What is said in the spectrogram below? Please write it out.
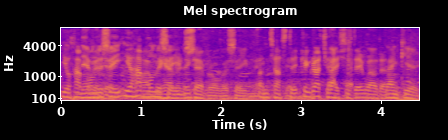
you'll have Never one this evening. You'll have I'll one this evening. several this evening. Fantastic. Congratulations, dear. Well done. Thank you.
